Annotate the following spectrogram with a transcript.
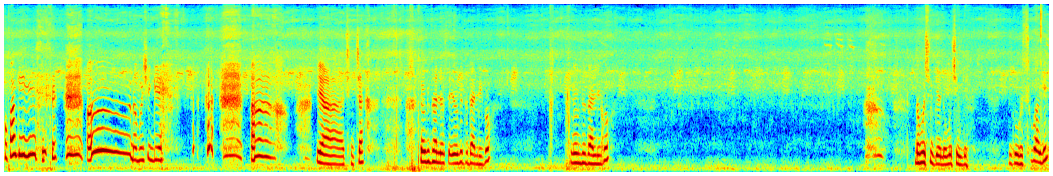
호박이. 어, 너무 신기해. 아, 이야, 진짜. 여기도 달렸어요. 여기도 달리고. 여기도 달리고. 너무 신기해, 너무 신기해. 이거 그 수박이?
